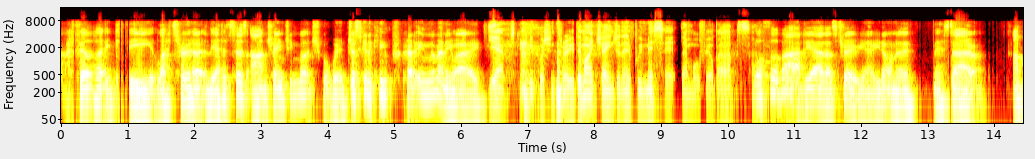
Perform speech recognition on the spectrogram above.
I feel like the letterer and the editors aren't changing much, but we're just going to keep crediting them anyway. Yeah, just keep pushing through. They might change, and then if we miss it, then we'll feel bad. So, We'll feel bad. Yeah, that's true. You know, you don't want to miss out. I,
